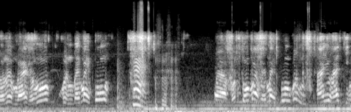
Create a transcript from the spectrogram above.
ก็เริ่มร้ายแล้วคนใบไม้ปุ้งค่ะ อ่าฝนตกมาใบไม้ปุ้งคนอายุหากิน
